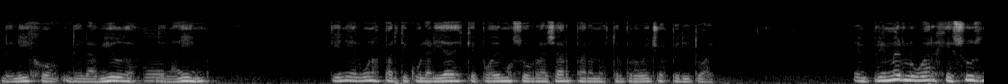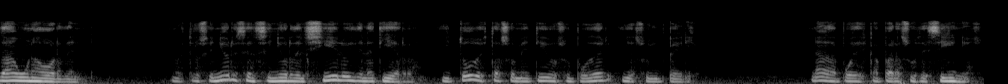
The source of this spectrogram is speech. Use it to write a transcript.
del hijo de la viuda de Naim, tiene algunas particularidades que podemos subrayar para nuestro provecho espiritual. En primer lugar, Jesús da una orden. Nuestro Señor es el Señor del cielo y de la tierra, y todo está sometido a su poder y a su imperio. Nada puede escapar a sus designios,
